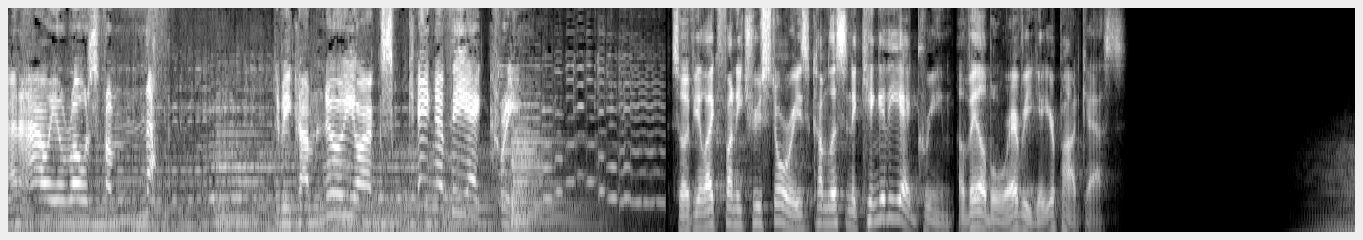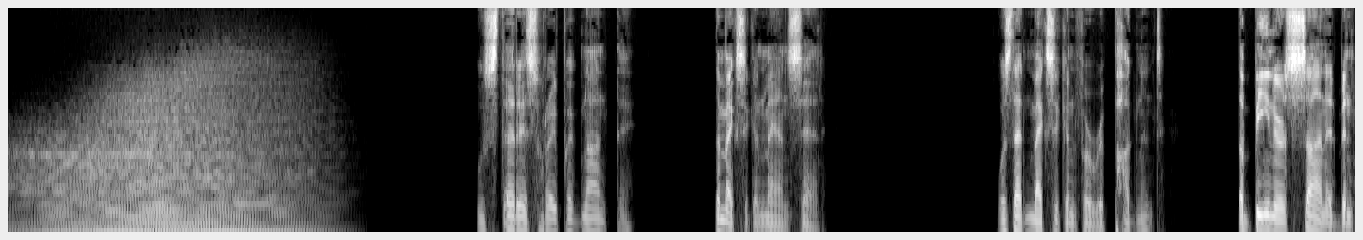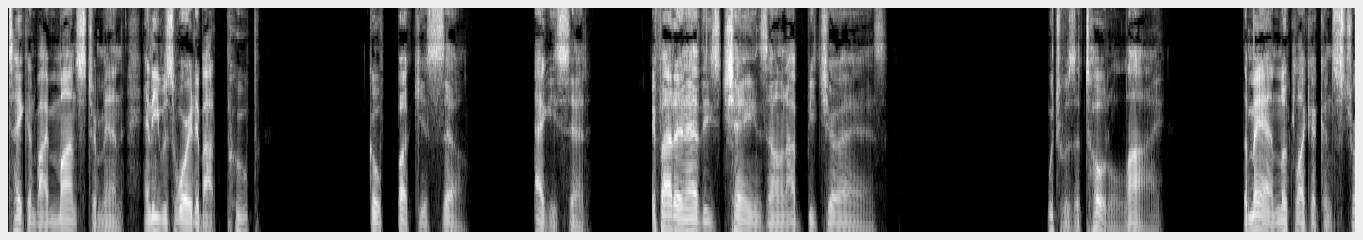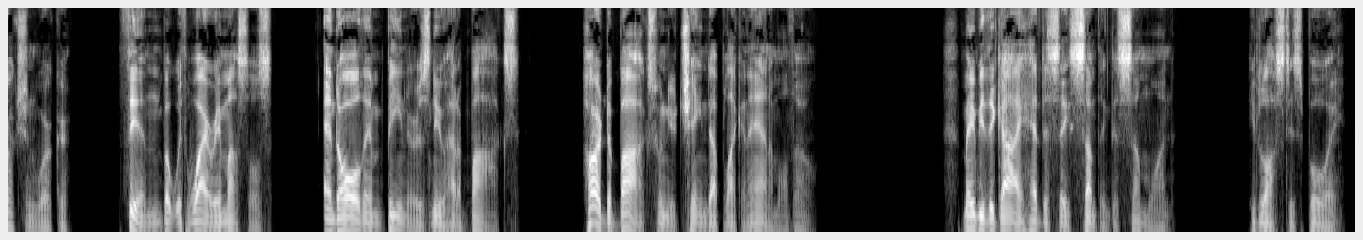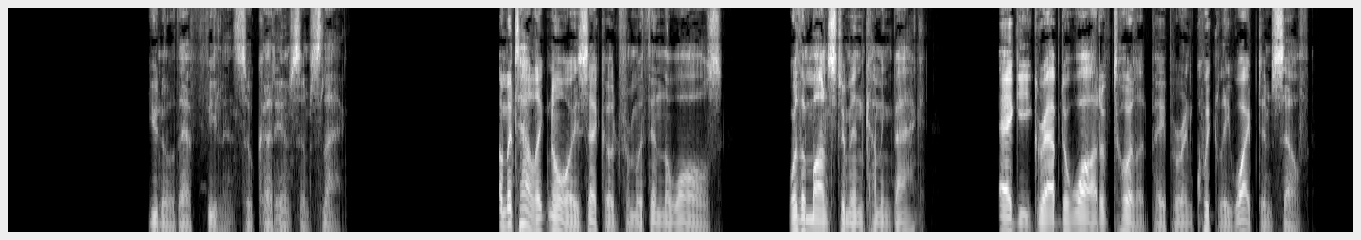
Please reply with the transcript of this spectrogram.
and how he rose from nothing to become New York's King of the Egg Cream. So if you like funny true stories, come listen to King of the Egg Cream, available wherever you get your podcasts. Usted es repugnante, the Mexican man said. Was that Mexican for repugnant? The beaner's son had been taken by monster men, and he was worried about poop. Go fuck yourself, Aggie said. If I didn't have these chains on, I'd beat your ass. Which was a total lie. The man looked like a construction worker, thin but with wiry muscles, and all them beaners knew how to box. Hard to box when you're chained up like an animal, though. Maybe the guy had to say something to someone. He'd lost his boy. You know that feeling, so cut him some slack. A metallic noise echoed from within the walls. Were the monster men coming back? Aggie grabbed a wad of toilet paper and quickly wiped himself,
